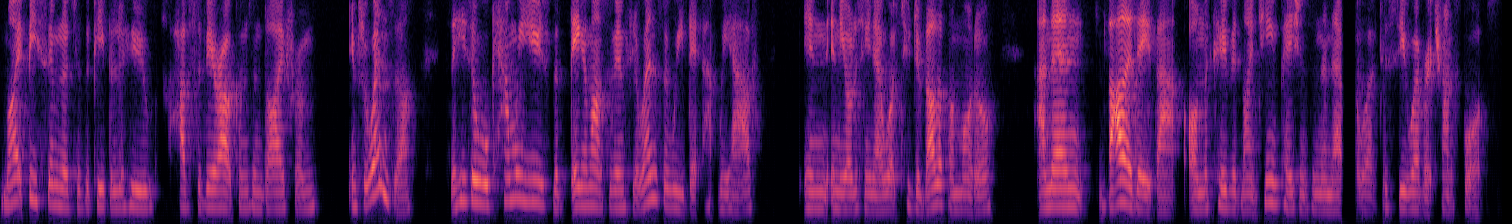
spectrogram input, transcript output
might be similar to the people who have severe outcomes and die from influenza. So he said, well, can we use the big amounts of influenza we, we have in, in the OHDSI network to develop a model and then validate that on the COVID-19 patients in the network to see whether it transports.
